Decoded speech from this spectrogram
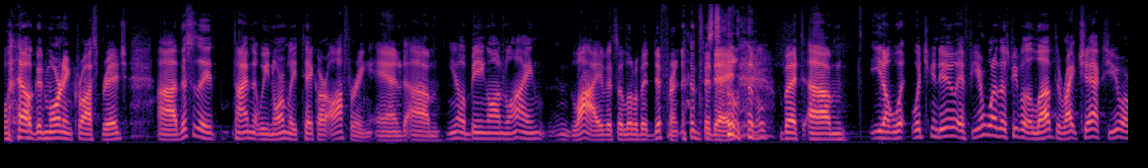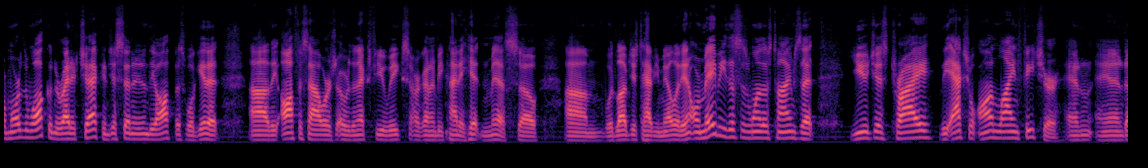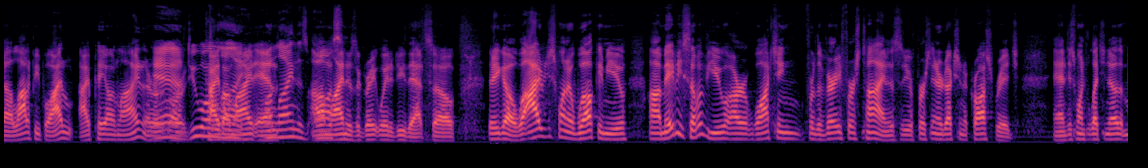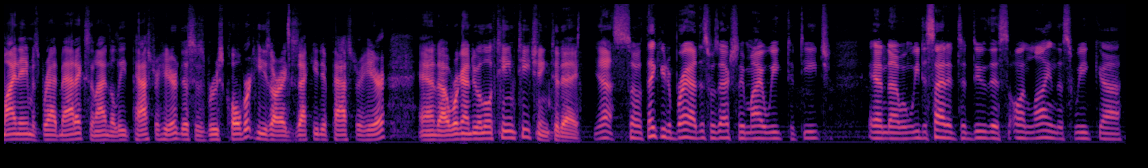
Well, good morning, Crossbridge. Uh, this is a time that we normally take our offering, and um, you know, being online live, it's a little bit different today. But um, you know what, what you can do if you're one of those people that love to write checks, you are more than welcome to write a check and just send it into the office. We'll get it. Uh, the office hours over the next few weeks are going to be kind of hit and miss, so um, would love just to have you mail it in. Or maybe this is one of those times that you just try the actual online feature. And and a lot of people, I, I pay online or, Yeah, or do online. online. And Online is online is a great way to do that. So there you go. Well, I just want to welcome you. Uh, maybe some of you are watching for the very first time. This is your first introduction to Crossbridge. And just want to let you know that my name is Brad Maddox, and I'm the lead pastor here. This is Bruce Colbert. He's our executive pastor here. And uh, we're going to do a little team teaching today. Yes. So thank you to Brad. This was actually my week to teach. And uh, when we decided to do this online this week, uh,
